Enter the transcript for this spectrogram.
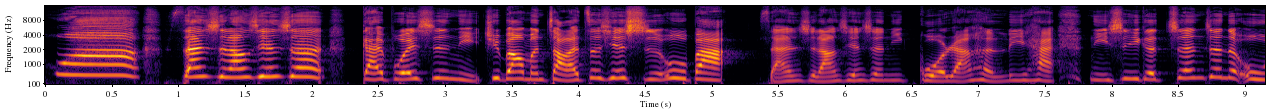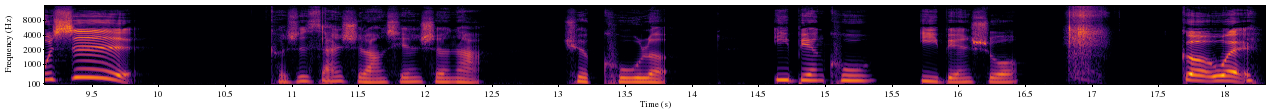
哇，三十郎先生，该不会是你去帮我们找来这些食物吧？”三十郎先生，你果然很厉害，你是一个真正的武士。可是三十郎先生啊，却哭了，一边哭一边说：“ 各位，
